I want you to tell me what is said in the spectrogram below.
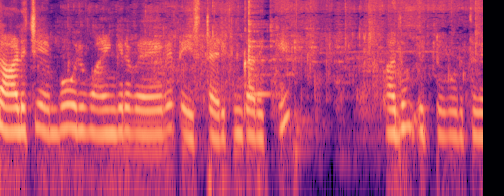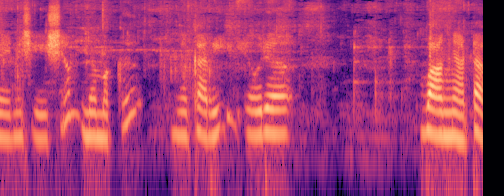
താളിച്ച് കഴിയുമ്പോൾ ഒരു ഭയങ്കര വേറെ ടേസ്റ്റ് ആയിരിക്കും കറിക്ക്. അതും ഇട്ട് കൊടുത്ത് കഴിഞ്ഞ ശേഷം നമുക്ക് കറി ഒരു വാങ്ങാട്ടോ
